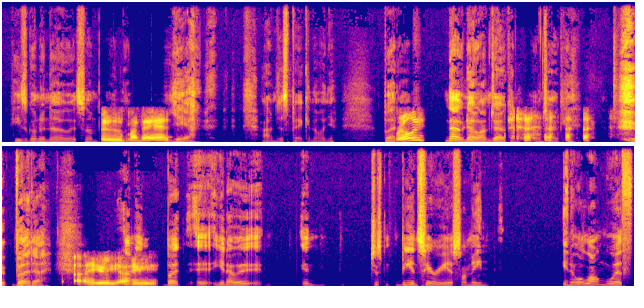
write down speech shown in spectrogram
he's gonna know at some Who? point. My dad? Yeah, I'm just picking on you. But Really? no, no, I'm joking. I'm joking. but uh, I hear you. I, I hear mean, you. but uh, you know, it, just being serious, I mean, you know, along with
